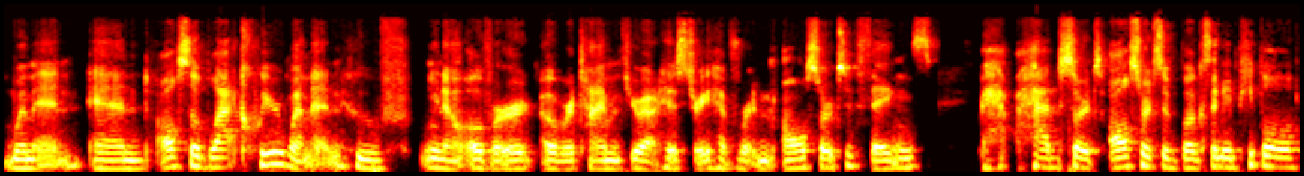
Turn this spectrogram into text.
women and also black queer women who've you know over over time throughout history have written all sorts of things had sorts all sorts of books. I mean, people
